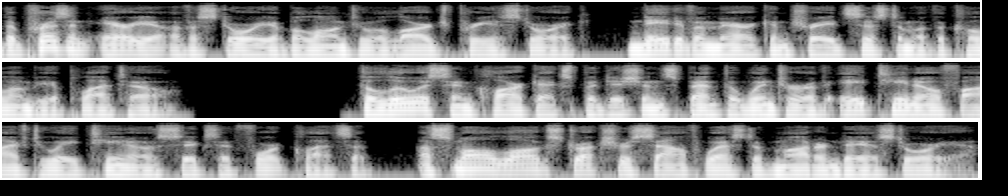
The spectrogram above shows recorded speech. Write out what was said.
The present area of Astoria belonged to a large prehistoric, Native American trade system of the Columbia Plateau. The Lewis and Clark expedition spent the winter of 1805 to 1806 at Fort Clatsop, a small log structure southwest of modern day Astoria.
